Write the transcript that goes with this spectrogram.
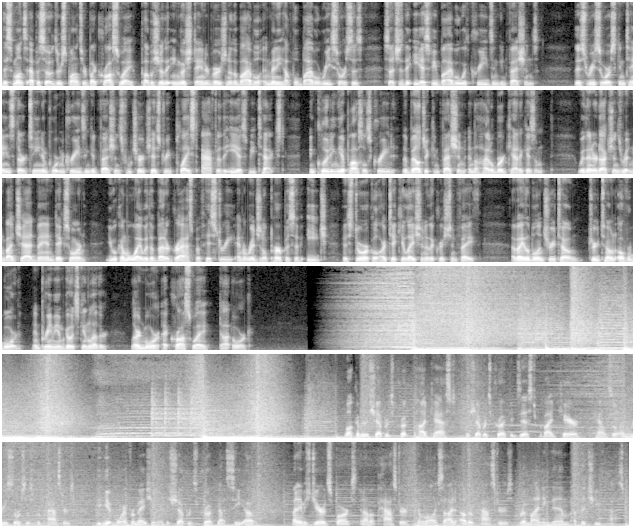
This month's episodes are sponsored by Crossway, publisher of the English Standard Version of the Bible and many helpful Bible resources, such as the ESV Bible with Creeds and Confessions. This resource contains 13 important creeds and confessions from church history placed after the ESV text, including the Apostles' Creed, the Belgic Confession, and the Heidelberg Catechism. With introductions written by Chad Van Dixhoorn, you will come away with a better grasp of history and original purpose of each historical articulation of the Christian faith. Available in TruTone, True Tone Overboard, and Premium Goatskin Leather. Learn more at crossway.org. Welcome to the Shepherd's Crook podcast. The Shepherd's Crook exists to provide care, counsel, and resources for pastors. You can get more information at theshepherdscrook.co. My name is Jared Sparks, and I'm a pastor coming alongside other pastors, reminding them of the chief pastor.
